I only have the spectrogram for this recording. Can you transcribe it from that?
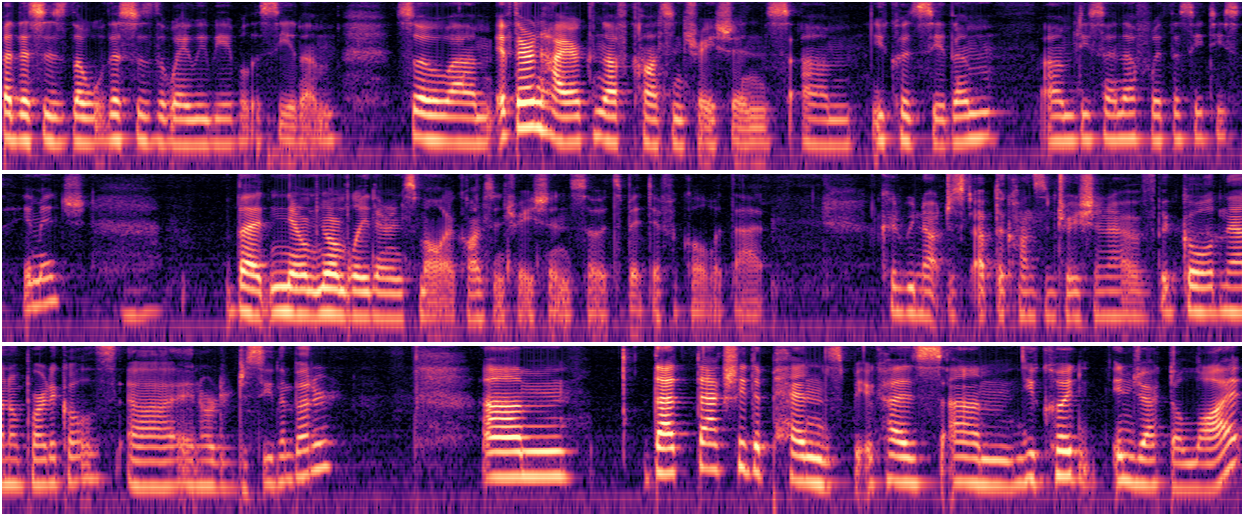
but this is the this is the way we'd be able to see them. So, um, if they're in higher enough concentrations, um, you could see them um, decent enough with the CT image. But no, normally they're in smaller concentrations, so it's a bit difficult with that. Could we not just up the concentration of the gold nanoparticles uh, in order to see them better? Um, that actually depends because um, you could inject a lot,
